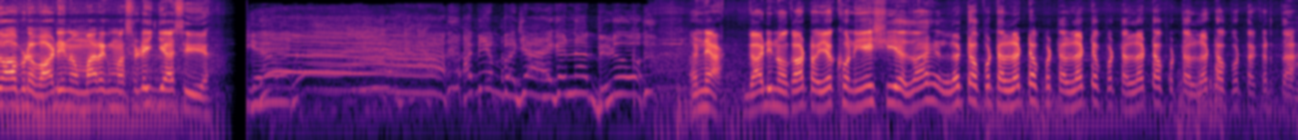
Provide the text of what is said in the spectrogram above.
જો આપણે વાડીના માર્ગમાં સડી ગયા છીએ. અને ગાડીનો કાંટો એકો ને એસી જાય લટપટા લટપટા લટપટા લટપટા લટપટા કરતા.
